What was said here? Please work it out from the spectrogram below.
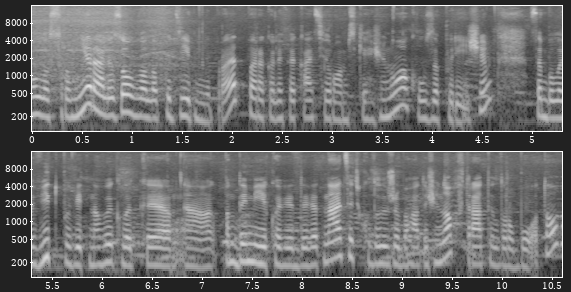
Голос Ромні реалізовувала подібний проект перекваліфікації ромських жінок у Запоріжжі. Це була відповідь на виклики е, пандемії COVID-19, коли дуже багато жінок втратили роботу.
